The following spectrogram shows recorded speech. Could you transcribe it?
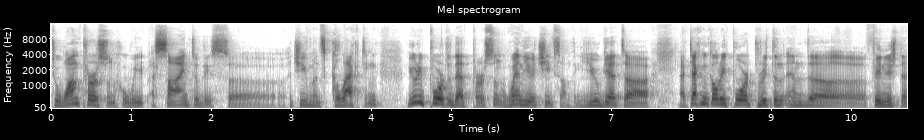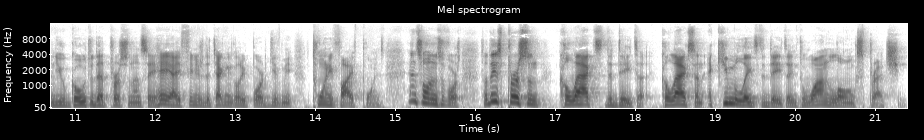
to one person who we assign to these uh, achievements collecting, you report to that person when you achieve something. You get uh, a technical report written and uh, finished, and you go to that person and say, Hey, I finished the technical report, give me 25 points, and so on and so forth. So this person collects the data, collects and accumulates the data into one long spreadsheet.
